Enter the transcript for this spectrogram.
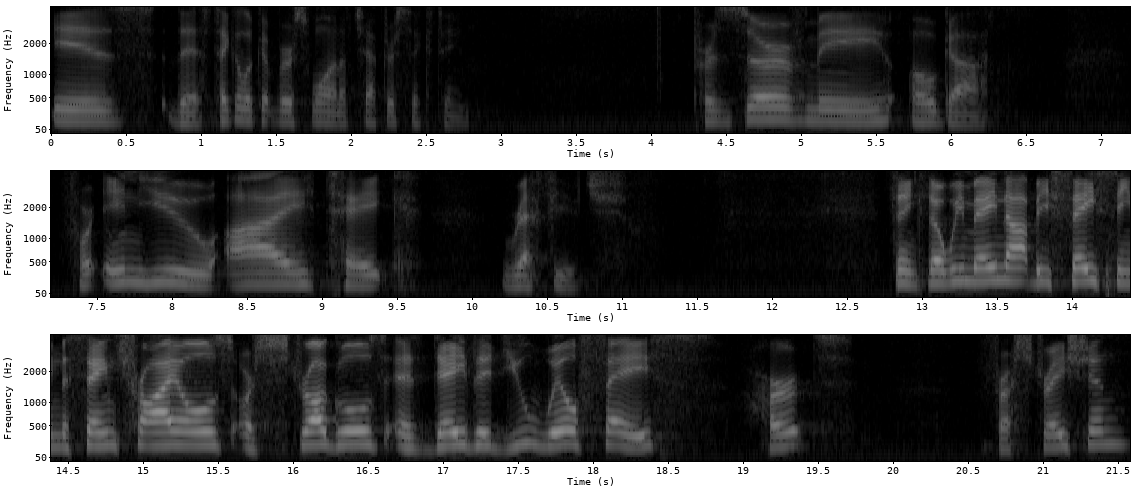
is this? Take a look at verse 1 of chapter 16. Preserve me, O God, for in you I take refuge. Think, though we may not be facing the same trials or struggles as David, you will face hurt, frustration,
